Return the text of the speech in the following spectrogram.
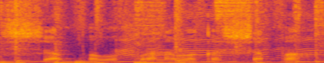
Shapa Bafana Waka Shapa.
